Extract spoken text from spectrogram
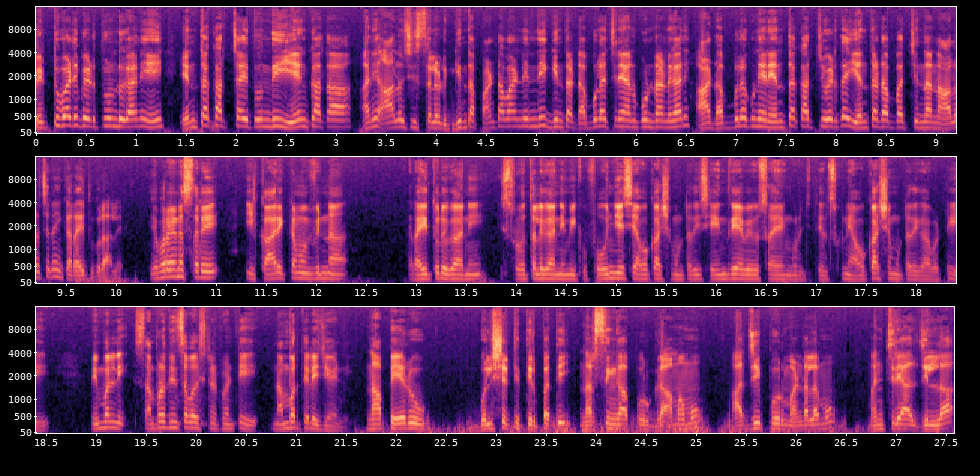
పెట్టుబడి పెడుతుండు కానీ ఎంత ఖర్చు అవుతుంది ఏం కథ అని ఆలోచిస్తలేడు. గింత పంట పండింది గింత డబ్బులు వచ్చినాయి అనుకుంటాను కానీ ఆ డబ్బులకు నేను ఎంత ఖర్చు పెడితే ఎంత డబ్బు వచ్చిందన్న ఆలోచన ఇంకా రైతుకు రాలే. ఎవరైనా సరే ఈ కార్యక్రమం విన్న రైతులు కానీ శ్రోతలు కానీ మీకు ఫోన్ చేసే అవకాశం ఉంటుంది. సేంద్రియ వ్యవసాయం గురించి తెలుసుకునే అవకాశం ఉంటుంది కాబట్టి మిమ్మల్ని సంప్రదించవలసినటువంటి నంబర్ తెలియజేయండి. నా పేరు బొలిశెట్టి తిరుపతి నర్సింగాపూర్ గ్రామము అజీపూర్ మండలము మంచిర్యాల జిల్లా.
